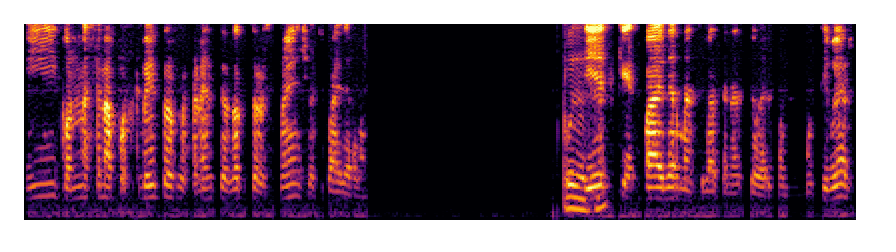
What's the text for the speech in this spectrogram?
y con una escena post créditos referente a Doctor Strange o Spider-Man. Puede Y ser. es que Spider-Man se va a tener que ver con el multiverso.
